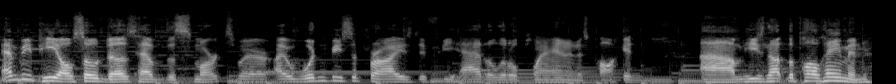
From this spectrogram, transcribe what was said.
MVP also does have the smarts where I wouldn't be surprised if he had a little plan in his pocket. Um, he's not the Paul Heyman,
